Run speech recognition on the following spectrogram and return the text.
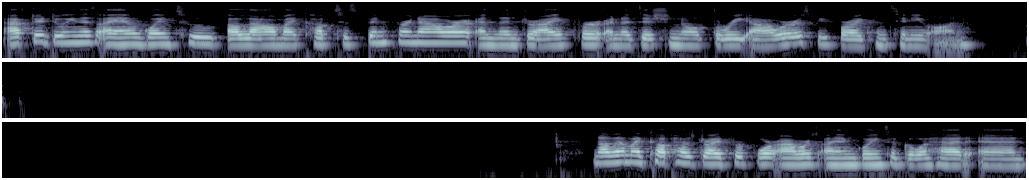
After doing this, I am going to allow my cup to spin for an hour and then dry for an additional three hours before I continue on. Now that my cup has dried for four hours, I am going to go ahead and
